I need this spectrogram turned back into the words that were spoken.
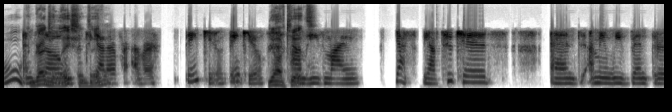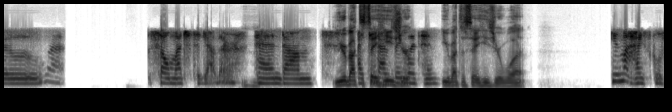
Ooh, And congratulations. So we've been together Ava. forever. Thank you. Thank you. You have kids? Um, he's my, yes, we have two kids. And I mean, we've been through uh, so much together. Mhm. And um, you're about to I say I've your. with him. You're about to say he's your what? He's my high school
